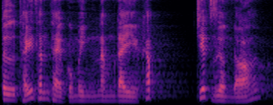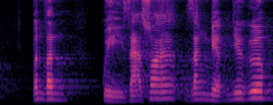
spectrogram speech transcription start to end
tự thấy thân thể của mình nằm đầy khắp chiếc giường đó, vân vân quỷ dạ xoa, răng miệng như gươm,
